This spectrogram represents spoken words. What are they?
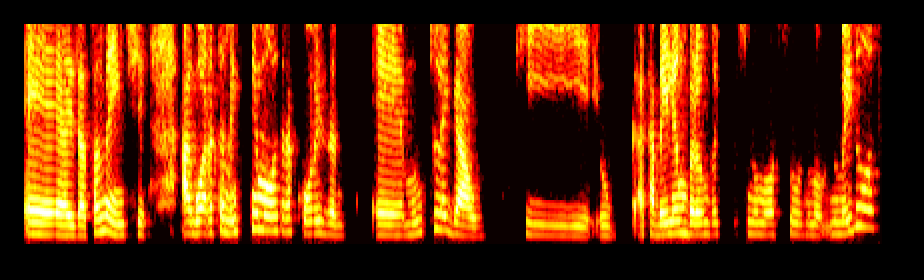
É, exatamente. Agora também tem uma outra coisa é, muito legal que eu acabei lembrando aqui no nosso no, meio do nosso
